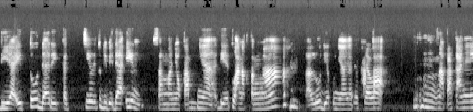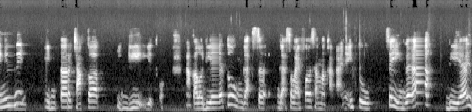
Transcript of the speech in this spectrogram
dia itu dari kecil itu dibedain sama nyokapnya. Dia itu anak tengah lalu dia punya kakak. Nah kakaknya ini nih pinter cakep tinggi gitu. Nah kalau dia tuh nggak se nggak selevel sama kakaknya itu. Sehingga dia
